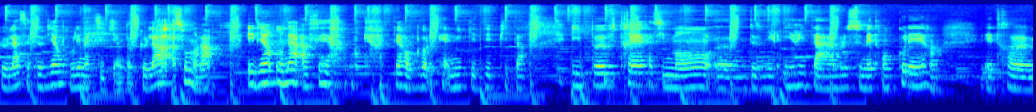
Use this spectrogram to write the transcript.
que là, ça devient problématique. Parce que là, à ce moment-là, eh bien, on a affaire au caractère volcanique des pitas ils peuvent très facilement euh, devenir irritables, se mettre en colère, être euh,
